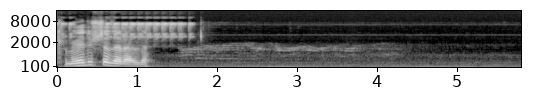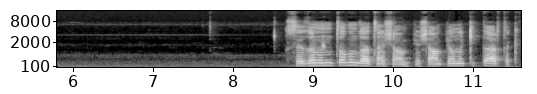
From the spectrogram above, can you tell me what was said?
Kümeye düşeceğiz herhalde. Sezon unutalım zaten şampiyon. Şampiyonluk gitti artık.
